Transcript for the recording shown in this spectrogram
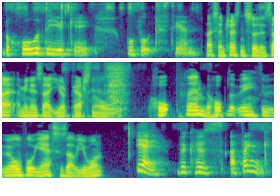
the whole of the UK will vote to stay in. That's interesting. So is that? I mean, is that your personal hope then? The hope that we that we all vote yes? Is that what you want? Yeah, because I think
